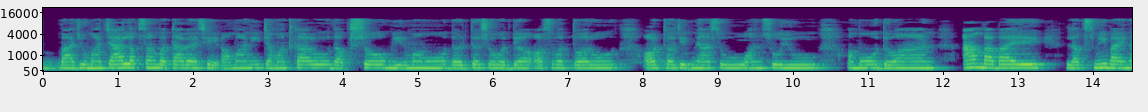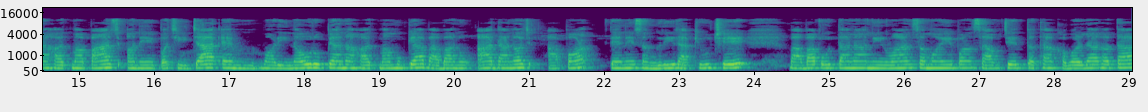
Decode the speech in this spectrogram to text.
બાજુમાં ચાર લક્ષણ બતાવ્યા છે. અમાની, ચમત્કારો, દક્ષો નિર્મમો દર્ધશોધ્ય અશ્વત્વરો અર્થ, જિજ્ઞાસુ, અંશુયુ, અમોધવાન આમ બાબાએ લક્ષ્મીબાઈના હાથમાં પાંચ અને પછી ચાર એમ મળી નવ રૂપિયાના હાથમાં મૂક્યા. બાબાનું આ દાન જ આ પણ તેને સંગ્રહી રાખ્યું છે. બાબા પોતાના નિર્વાણ સમયે પણ સાવચેત તથા ખબરદાર હતા.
